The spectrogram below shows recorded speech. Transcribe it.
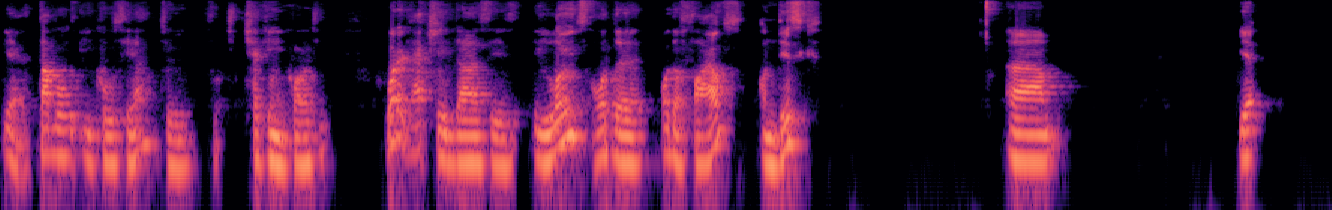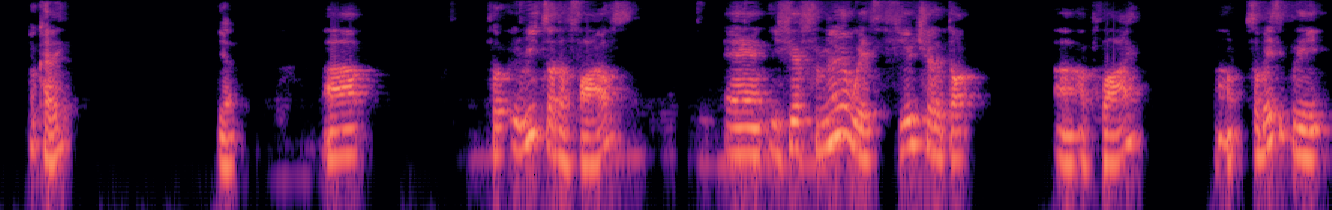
yeah, double equals here to checking equality what it actually does is it loads all the all the files on disk. Um. Okay. Yeah. Uh, so it reads all the files, and if you're familiar with future dot uh, apply, um, so basically,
